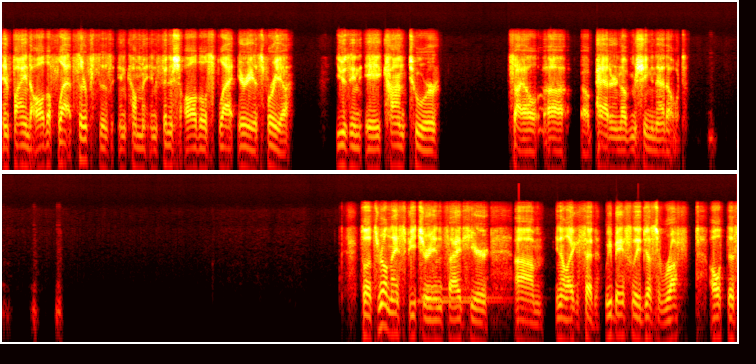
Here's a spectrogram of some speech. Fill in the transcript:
and find all the flat surfaces and come and finish all those flat areas for you using a contour style uh, pattern of machining that out. So it's a real nice feature inside here. Um, you know, like I said, we basically just roughed out this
